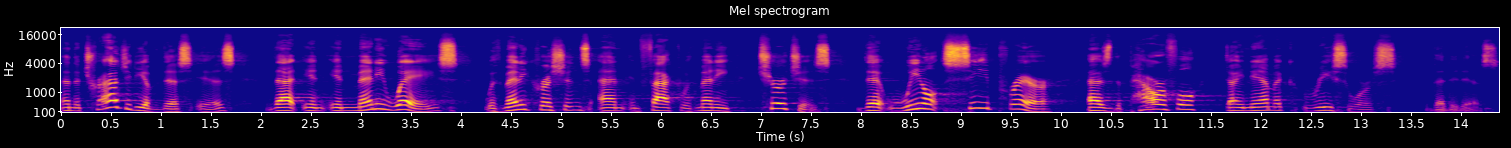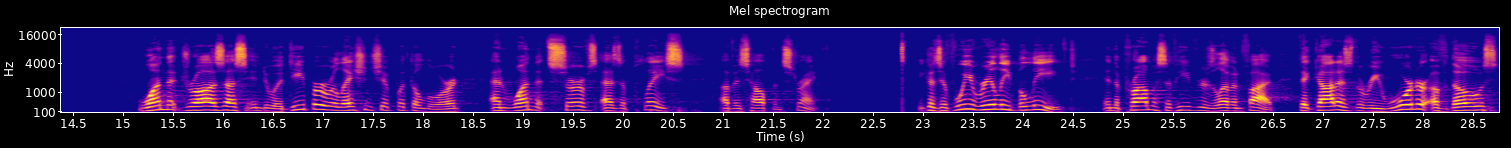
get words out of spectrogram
And the tragedy of this is that in, in many ways, with many Christians and in fact with many churches, that we don't see prayer as the powerful, dynamic resource that it is. One that draws us into a deeper relationship with the Lord and one that serves as a place of his help and strength. Because if we really believed in the promise of Hebrews 11:5 that God is the rewarder of those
